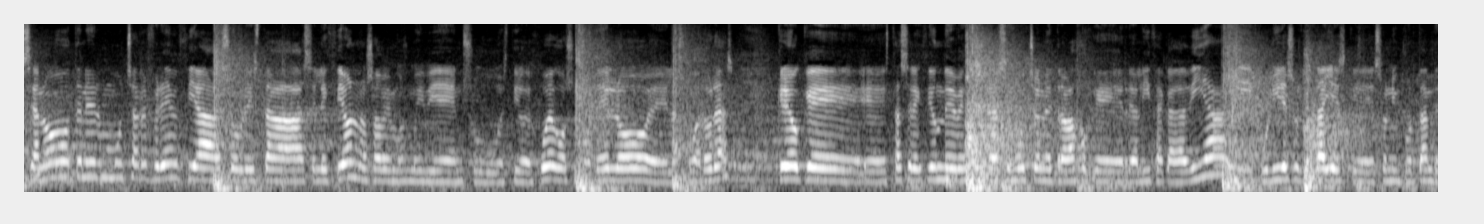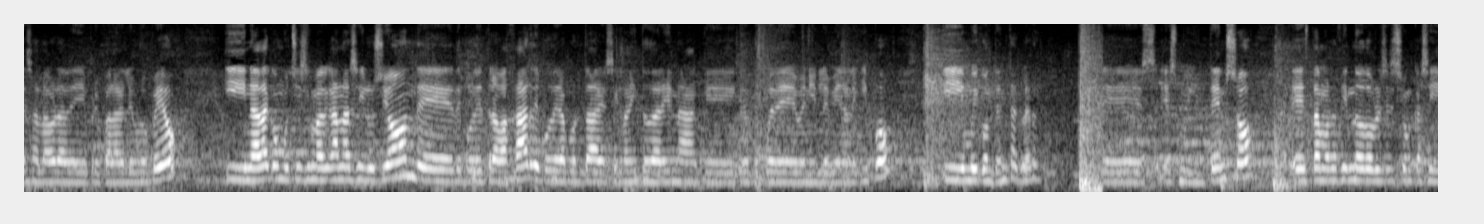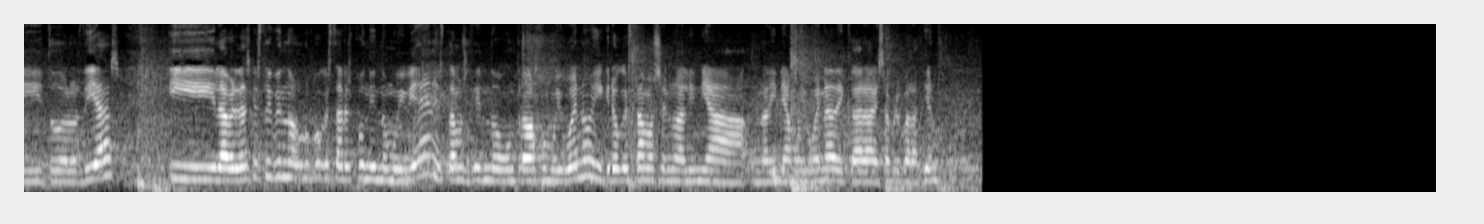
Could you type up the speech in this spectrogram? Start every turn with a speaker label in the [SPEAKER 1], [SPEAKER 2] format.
[SPEAKER 1] pese a no tener mucha referencia sobre esta selección, no sabemos muy bien su estilo de juego, su modelo, eh, las jugadoras. Creo que esta selección debe centrarse mucho en el trabajo que realiza cada día y pulir esos detalles que son importantes a la hora de preparar el europeo. Y nada, con muchísimas ganas e ilusión de, de poder trabajar, de poder aportar ese granito de arena que creo que puede venirle bien al equipo y muy contenta, claro es, muy intenso, estamos haciendo doble sesión casi todos los días y la verdad es que estoy viendo al grupo que está respondiendo muy bien, estamos haciendo un trabajo muy bueno y creo que estamos en una línea, una línea muy buena de cara a esa preparación.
